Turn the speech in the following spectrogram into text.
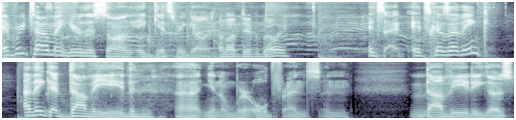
Every time I hear this song, it gets me going. I love David Bowie. It's it's because I think I think David, uh, you know, we're old friends, and David he goes,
